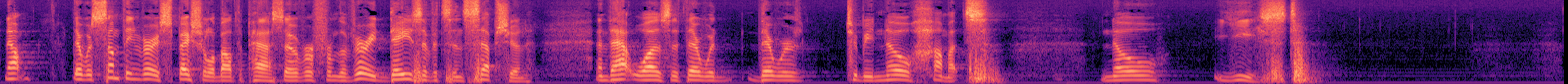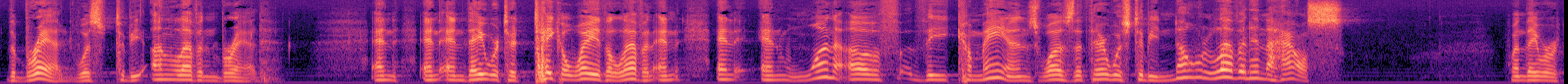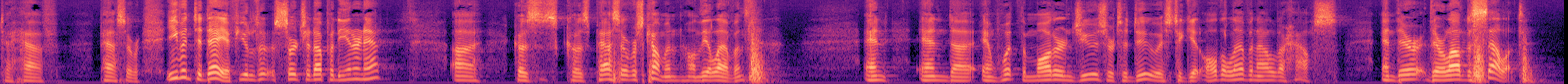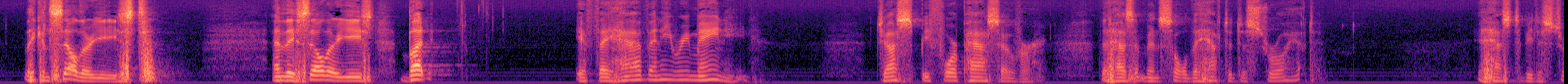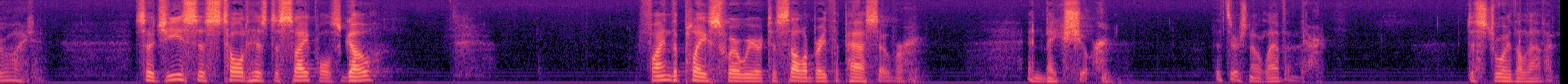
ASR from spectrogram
Now, there was something very special about the Passover from the very days of its inception, and that was that there, would, there were to be no chametz, no yeast. The bread was to be unleavened bread and, and, and they were to take away the leaven. And, and, and one of the commands was that there was to be no leaven in the house when they were to have Passover. Even today, if you search it up on the internet, because uh, Passover's coming on the 11th, and, and, uh, and what the modern Jews are to do is to get all the leaven out of their house. And they're, they're allowed to sell it. They can sell their yeast and they sell their yeast. But if they have any remaining just before Passover that hasn't been sold, they have to destroy it. it has to be destroyed. So Jesus told his disciples, Go, find the place where we are to celebrate the Passover, and make sure that there's no leaven there. Destroy the leaven.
